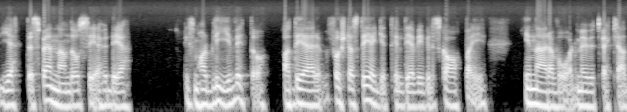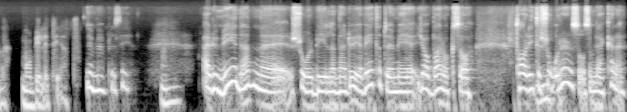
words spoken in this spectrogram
jättespännande att se hur det liksom har blivit då. Att det är första steget till det vi vill skapa i, i nära vård med utvecklad mobilitet. Ja, men precis. Mm. Är du med i den eh, jourbilen när du, jag vet att du är med, jobbar också, tar lite mm. jourer och så som läkare?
